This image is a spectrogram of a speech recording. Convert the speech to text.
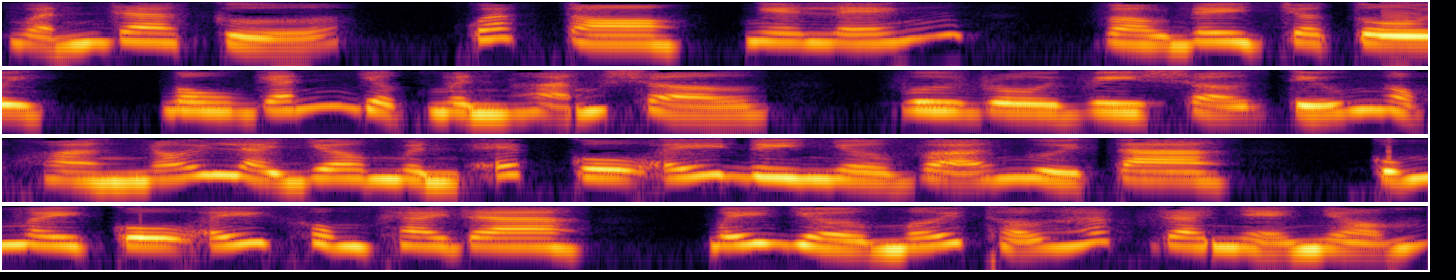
ngoảnh ra cửa, quát to, nghe lén, vào đây cho tôi, bầu gánh giật mình hoảng sợ, vừa rồi vì sợ Tiểu Ngọc Hoàng nói là do mình ép cô ấy đi nhờ vả người ta, cũng may cô ấy không khai ra, mấy giờ mới thở hắt ra nhẹ nhõm,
